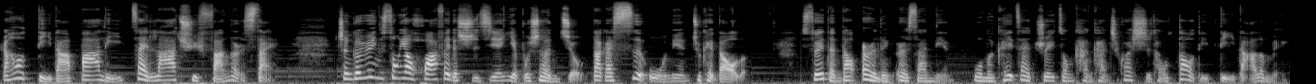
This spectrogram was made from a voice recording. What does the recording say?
然后抵达巴黎，再拉去凡尔赛。整个运送要花费的时间也不是很久，大概四五年就可以到了。所以等到二零二三年，我们可以再追踪看看这块石头到底抵达了没。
